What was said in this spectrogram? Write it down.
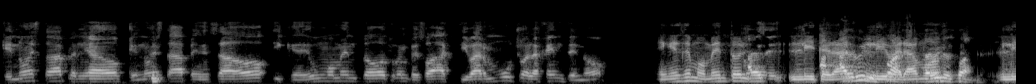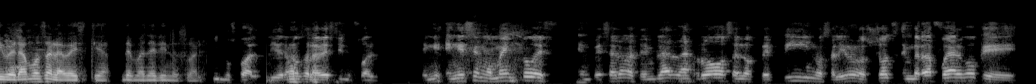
que no estaba planeado, que no estaba pensado y que de un momento a otro empezó a activar mucho a la gente, ¿no? En ese momento, literal, liberamos, liberamos a la bestia de manera inusual. Inusual, liberamos a la bestia inusual. En, en ese momento es, empezaron a temblar las rosas, los pepinos, salieron los shots. En verdad fue algo que,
